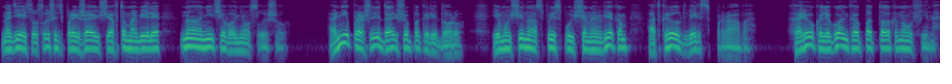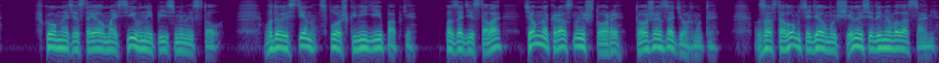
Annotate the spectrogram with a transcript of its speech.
надеясь услышать проезжающие автомобили, но ничего не услышал. Они прошли дальше по коридору, и мужчина с приспущенным веком открыл дверь справа. Харек легонько подтолкнул Фина. В комнате стоял массивный письменный стол. Вдоль стен сплошь книги и папки. Позади стола темно-красные шторы, тоже задернуты. За столом сидел мужчина с седыми волосами,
